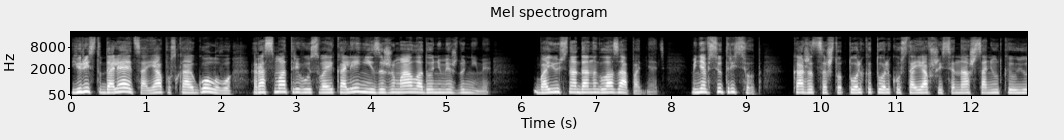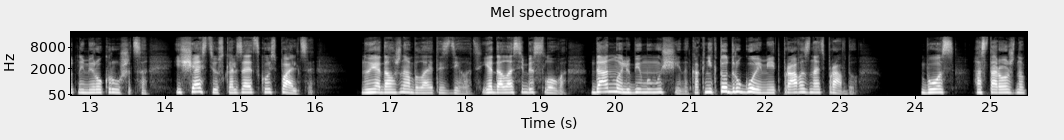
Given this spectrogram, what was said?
Юрист удаляется, а я опускаю голову, рассматриваю свои колени и зажимаю ладонью между ними. Боюсь на глаза поднять. Меня всю трясет. Кажется, что только-только устоявшийся наш с Анюткой уютный мирок рушится, и счастье ускользает сквозь пальцы. Но я должна была это сделать. Я дала себе слово. Дан мой любимый мужчина, как никто другой имеет право знать правду. Босс осторожно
